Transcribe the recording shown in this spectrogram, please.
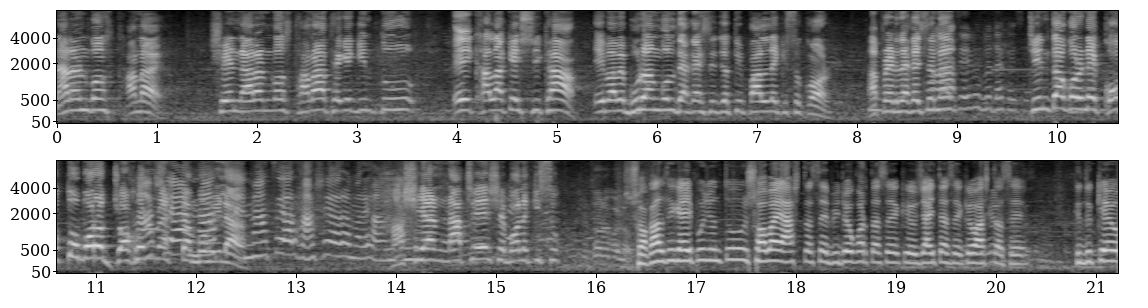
নারায়ণগঞ্জ থানায় সে নারায়ণগঞ্জ থানা থেকে কিন্তু এই খালাকে শিখা এভাবে বুড়াঙ্গুল দেখাইছে যে তুই পারলে কিছু কর। আপনার দেখাইছে না? চিন্তা করেন কত বড় জঘন্য একটা মহিলা। নাচে আর হাসে আর আমার হাসি আর নাচে সে বলে কিছু সকাল থেকে এই পর্যন্ত সবাই আসতেছে ভিডিও করতেছে কেউ যাইতেছে কেউ আসতেছে। কিন্তু কেউ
